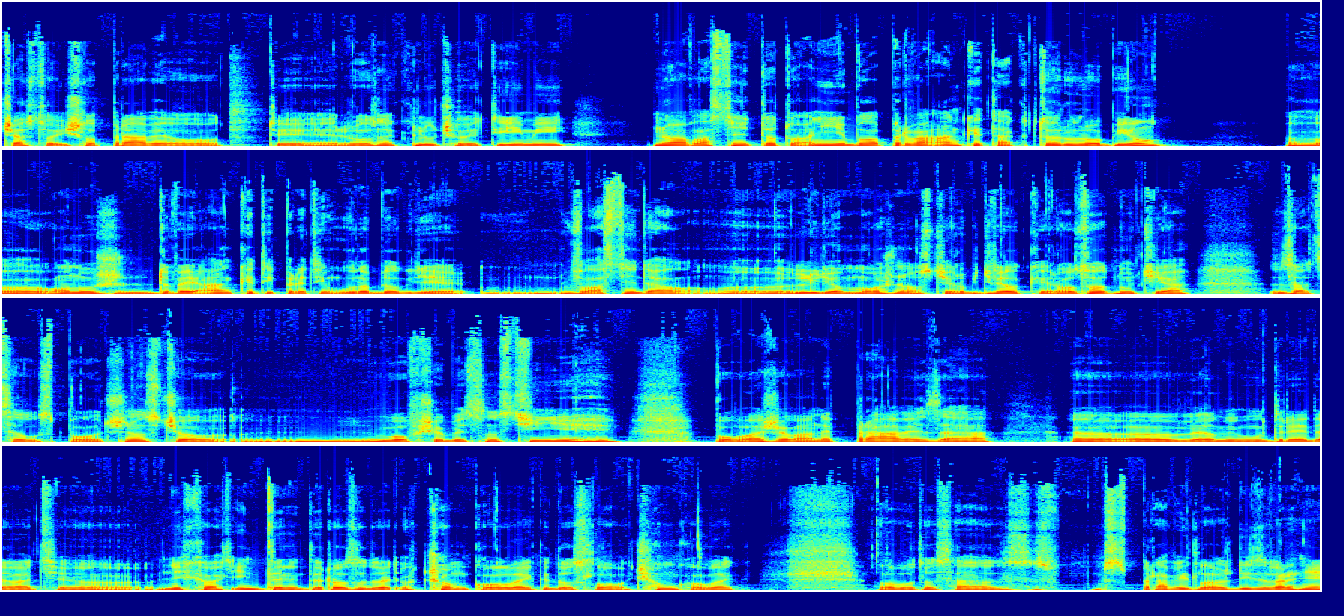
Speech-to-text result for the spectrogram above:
často išlo práve o tie rôzne kľúčové týmy. No a vlastne toto ani nebola prvá anketa, ktorú robil, on už dve ankety predtým urobil, kde vlastne dal ľuďom možnosť robiť veľké rozhodnutia za celú spoločnosť, čo vo všeobecnosti nie je považované práve za veľmi múdre dávať, nechávať internet rozhodovať o čomkoľvek, doslova o čomkoľvek, lebo to sa z pravidla vždy zvrhne.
